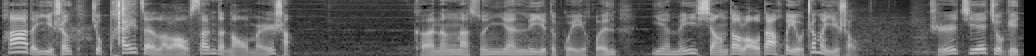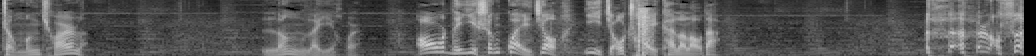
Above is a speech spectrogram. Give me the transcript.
啪的一声就拍在了老三的脑门上。可能那孙艳丽的鬼魂也没想到老大会有这么一手，直接就给整蒙圈了。愣了一会儿，嗷的一声怪叫，一脚踹开了老大。老四，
